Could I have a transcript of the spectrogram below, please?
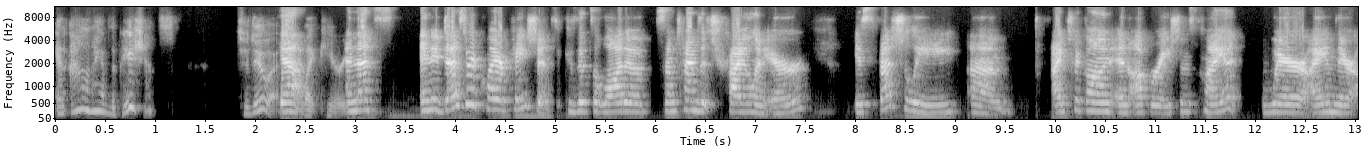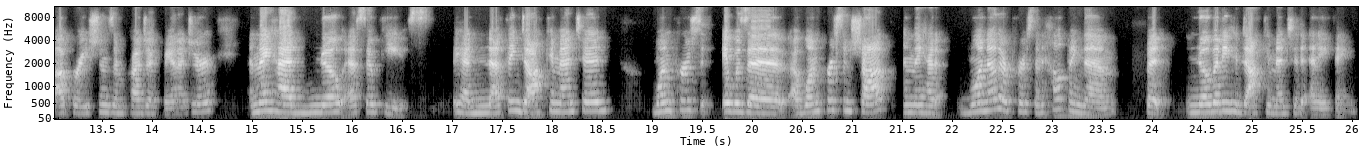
and I don't have the patience to do it. Yeah. Like Carrie. And that's, and it does require patience because it's a lot of sometimes it's trial and error especially um, i took on an operations client where i am their operations and project manager and they had no sops they had nothing documented one person it was a, a one person shop and they had one other person helping them but nobody had documented anything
